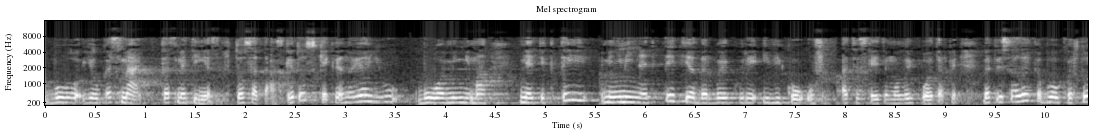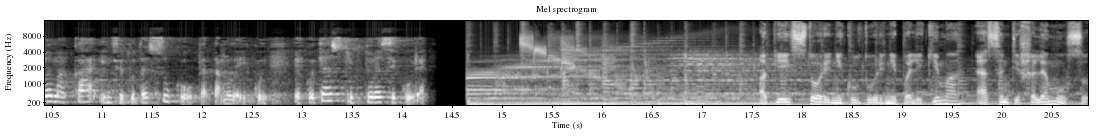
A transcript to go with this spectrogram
buvo jau kasmet, kasmetinės tos ataskaitos, kiekvienoje jų buvo minima ne tik tai, minimi ne tik tai tie darbai, kurie įvyko už atsiskaitimo laikotarpį, bet visą laiką buvo kartuojama, ką institutas sukaupė tam laikui ir kokias struktūras įkūrė. Apie istorinį kultūrinį palikimą esantį šalia mūsų.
